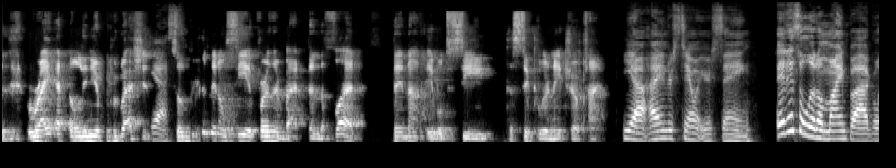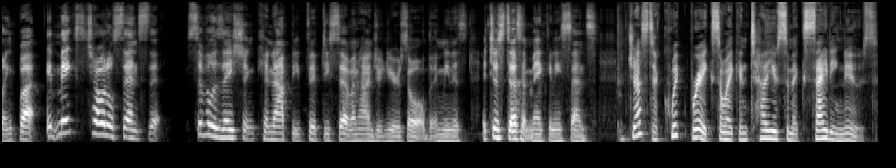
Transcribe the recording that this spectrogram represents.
right at the linear progression. Yeah. So because they don't see it further back than the flood, they're not able to see the secular nature of time. Yeah, I understand what you're saying. It is a little mind boggling, but it makes total sense that civilization cannot be 5700 years old. I mean it's, it just doesn't make any sense. Just a quick break so i can tell you some exciting news.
